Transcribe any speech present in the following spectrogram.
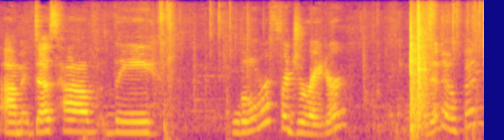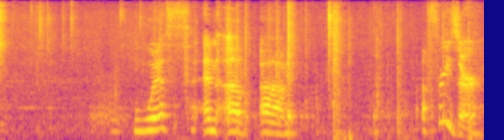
Um, it does have the little refrigerator. Get it open with an uh, um, a freezer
